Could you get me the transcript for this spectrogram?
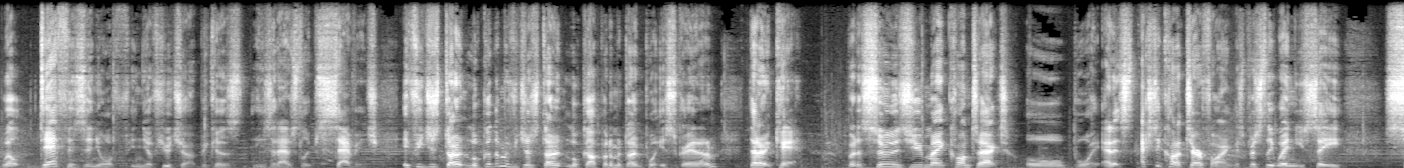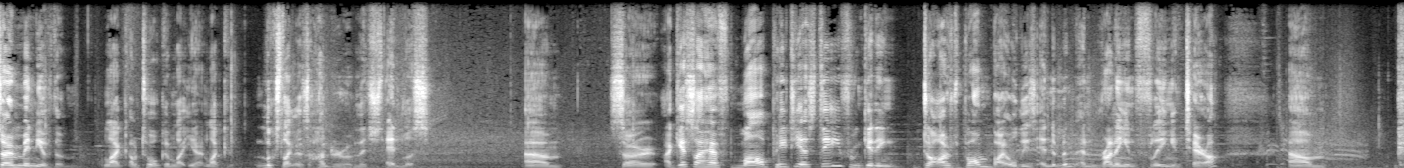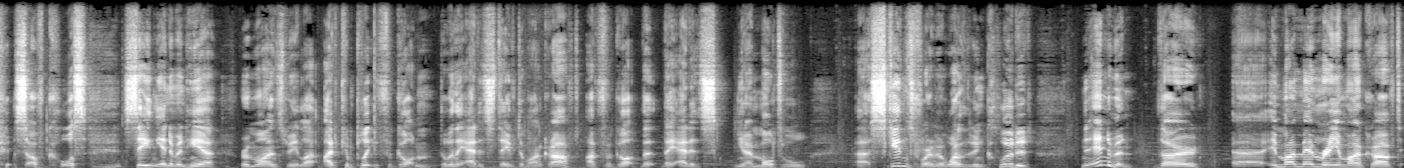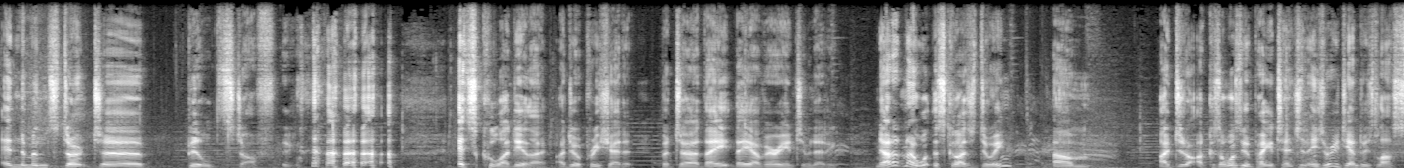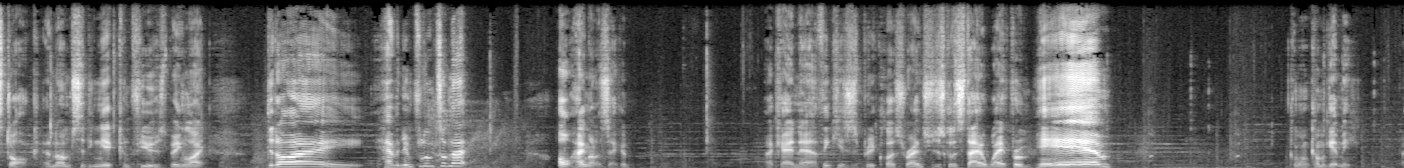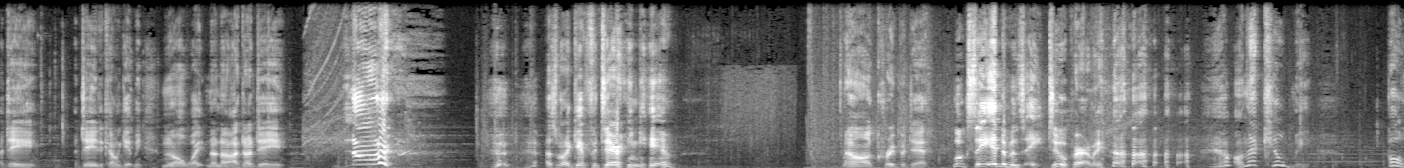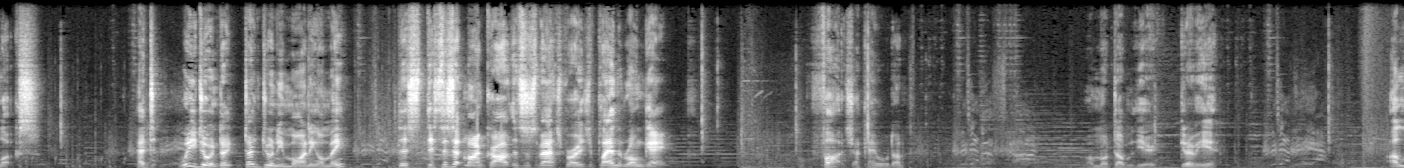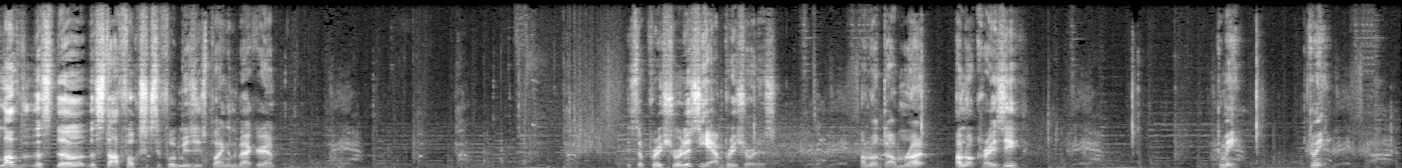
well, death is in your in your future because he's an absolute savage. If you just don't look at them, if you just don't look up at them and don't point your screen at them, they don't care. But as soon as you make contact, oh boy. And it's actually kind of terrifying, especially when you see so many of them. Like, I'm talking like, you know, like, looks like there's a hundred of them. They're just endless. Um, so, I guess I have mild PTSD from getting dive bombed by all these Endermen and running and fleeing in terror. Um, so of course, seeing the Enderman here reminds me, like, I'd completely forgotten that when they added Steve to Minecraft, I forgot that they added, you know, multiple uh, skins for him, and one of them included an Enderman. Though, uh, in my memory in Minecraft, Endermans don't uh, build stuff. it's a cool idea though. I do appreciate it. But uh, they, they are very intimidating. Now I don't know what this guy's doing. Um, I did because I wasn't even paying attention. he's already down to his last stock, and I'm sitting here confused, being like, "Did I have an influence on that?" Oh, hang on a second. Okay, now I think he's pretty close range. You just got to stay away from him. Come on, come and get me. I dare you. I dare you to come and get me. No, wait, no, no, I don't dare you. No! That's what I get for daring him. Oh, creeper death. Look, see, Endermans eat too, apparently. oh, that killed me. Bollocks. Had what are you doing? Don't don't do any mining on me. This this isn't Minecraft. This is Smash Bros. You're playing the wrong game. Fudge. Okay, well done. I'm not done with you. Get over here. I love that the the, the Star Fox 64 music is playing in the background. Is I'm pretty sure it is? Yeah, I'm pretty sure it is. I'm not dumb, right? I'm not crazy. Come here. Come here.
